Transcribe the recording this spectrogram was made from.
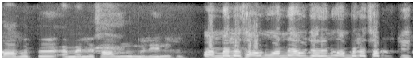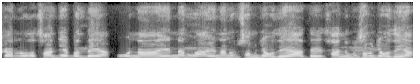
ਬਾਬਤ ਐਮਐਲਏ ਸਾਹਿਬ ਨੂੰ ਮਿਲੇ ਨਹੀਂ ਐਮਐਲਏ ਸਾਹਿਬ ਨੂੰ ਆਨੇ ਆ ਵਿਚਾਰੇ ਨੂੰ ਐਮਐਲਏ ਸਾਹਿਬ ਕੀ ਕਰਨ ਉਹ ਸਾਂਝੇ ਬੰਦੇ ਆ ਉਹ ਨਾ ਇਹਨਾਂ ਨੂੰ ਇਹਨਾਂ ਨੂੰ ਸਮਝਾਉਂਦੇ ਆ ਤੇ ਸਾਨੂੰ ਵੀ ਸਮਝਾਉਂਦੇ ਆ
